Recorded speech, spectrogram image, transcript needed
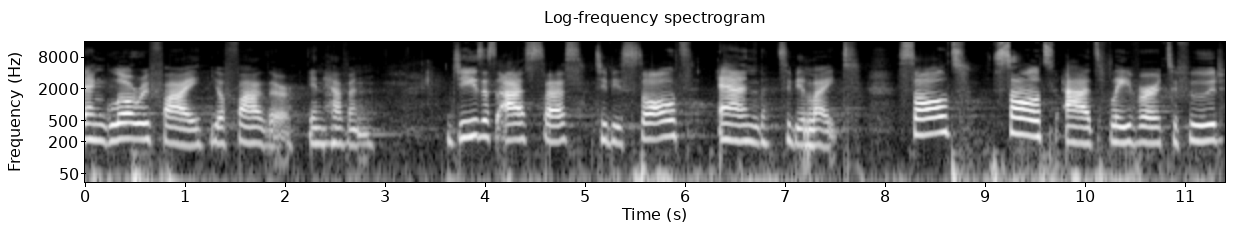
and glorify your Father in heaven. Jesus asks us to be salt and to be light. Salt Salt adds flavor to food.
